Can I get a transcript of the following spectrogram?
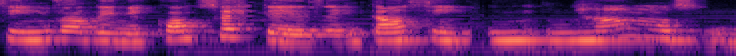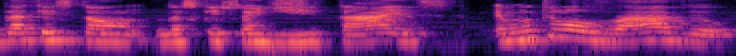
Sim, Valdene, com certeza. Então, assim, em, ramos da questão das questões digitais, é muito louvável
